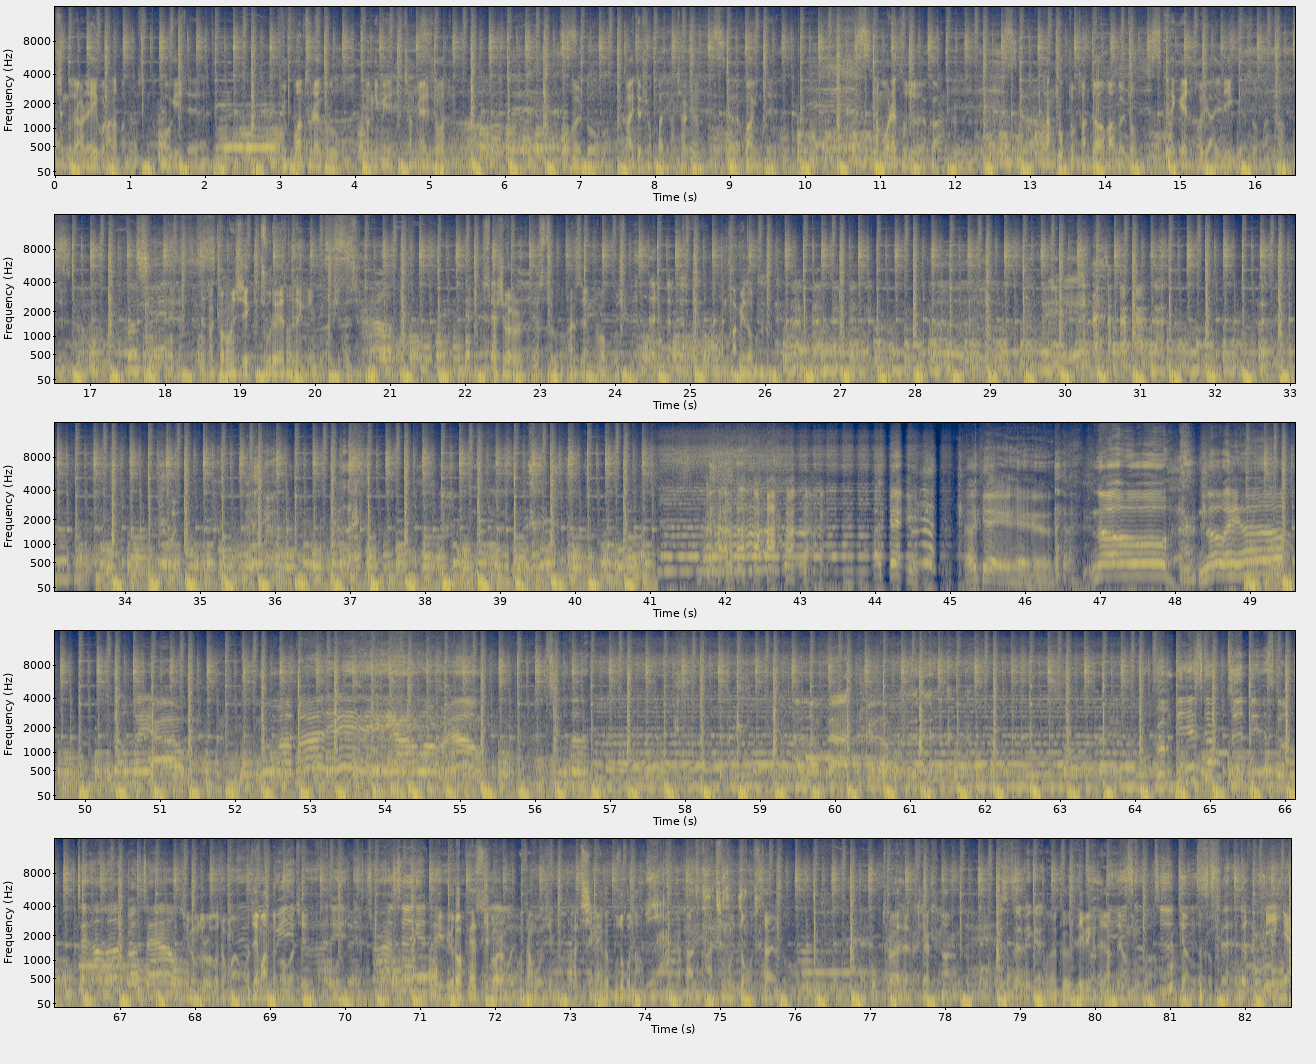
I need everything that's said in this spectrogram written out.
친구들이랑 레이블 하나 만들었습니다. 거기 이제 6번 트랙으로 형님이 참여해 주셔가지고 오늘 또 라디오 쇼까지 같이 하게 돼서 영광인데 삼보 레코드 약간 그 한국 좀 전자음악을 좀 세계에 좀 널리 알리기 위해서 만들었는데 예, 약간 결혼식 주례 선생님이 오시듯이 special guest로 형님 한번 모시고 한번 갑니다 오늘. Okay. No. No way up. No way out. 지금 들어도 정말 어제 만든 것 같이 좋은데 이게 유럽 페스티벌 이런 거 영상 보시면 아침에 그 무조건 나옵니다. 약간 아침 운동 스타일로 꼭 틀어야 되는 트랙 중에 하나인데. This is gonna be good. 오늘 그 리빙 레전드 형님과 함께합니다, 여러분.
